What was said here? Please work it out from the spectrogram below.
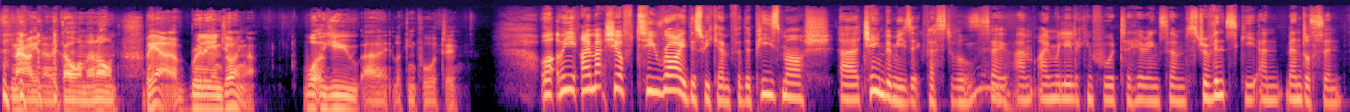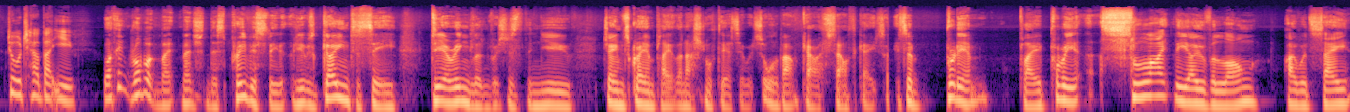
now, you know, they go on and on. But yeah, I'm really enjoying that. What are you uh, looking forward to? Well, I mean, I'm actually off to Rye this weekend for the Peasmarsh uh, Chamber Music Festival. So um, I'm really looking forward to hearing some Stravinsky and Mendelssohn. George, how about you? Well, I think Robert mentioned this previously. He was going to see Dear England, which is the new James Graham play at the National Theatre, which is all about Gareth Southgate. So it's a brilliant play, probably slightly overlong, I would say,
